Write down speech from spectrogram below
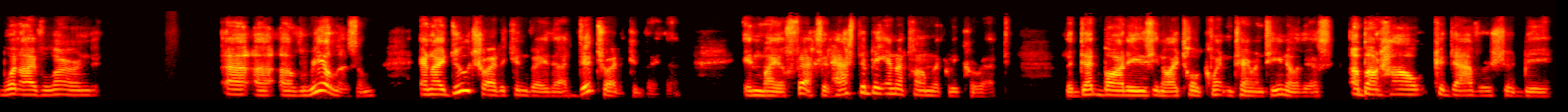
what I've learned uh, uh, of realism, and I do try to convey that. Did try to convey that in my effects. It has to be anatomically correct. The dead bodies, you know, I told Quentin Tarantino this about how cadavers should be,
